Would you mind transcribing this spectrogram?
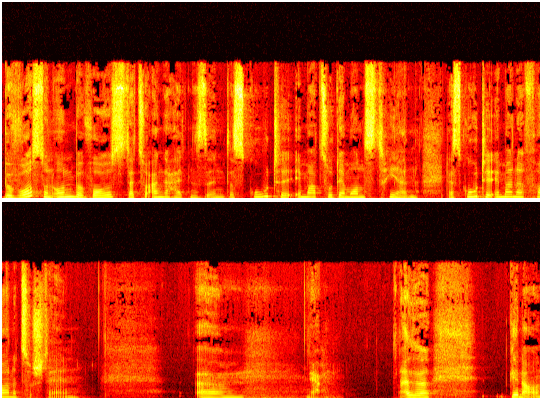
bewusst und unbewusst dazu angehalten sind, das Gute immer zu demonstrieren, das Gute immer nach vorne zu stellen. Ähm, ja, also genau,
